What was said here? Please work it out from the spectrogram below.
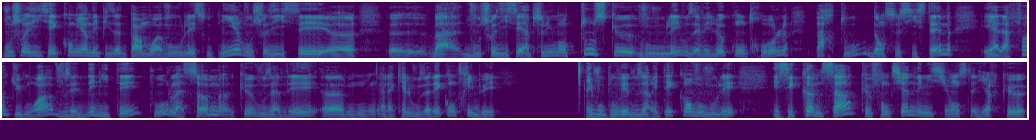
Vous choisissez combien d'épisodes par mois vous voulez soutenir. Vous choisissez, euh, euh, bah, vous choisissez absolument tout ce que vous voulez. Vous avez le contrôle partout dans ce système. Et à la fin du mois, vous êtes débité pour la somme que vous avez, à laquelle vous avez contribué. Et vous pouvez vous arrêter quand vous voulez. Et c'est comme ça que fonctionne l'émission. C'est-à-dire que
